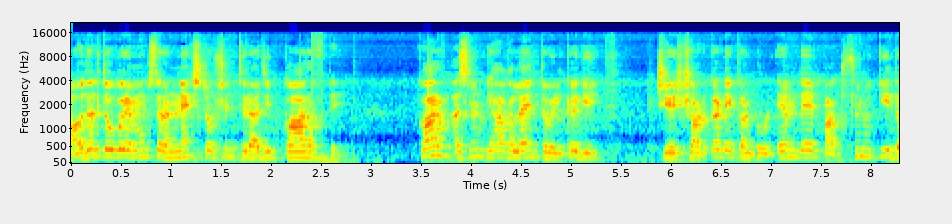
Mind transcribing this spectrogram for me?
او دلته وګورئ موږ سره نیکسټ آپشن چې راځي کارف دی کارف اصلا کې هغه لاین ته ویل کېږي چې شارټکټ یې کنټرول ایم دی پاکسونو کې د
